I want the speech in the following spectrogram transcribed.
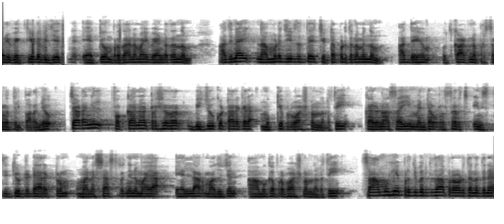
ഒരു വ്യക്തിയുടെ വിജയത്തിന് ഏറ്റവും പ്രധാനമായി വേണ്ടതെന്നും അതിനായി നമ്മുടെ ജീവിതത്തെ ചിട്ടപ്പെടുത്തണമെന്നും അദ്ദേഹം ഉദ്ഘാടന പ്രസംഗത്തിൽ പറഞ്ഞു. ചടങ്ങിൽ ഫൊക്കാന ട്രഷറർ ബിജു കൊട്ടാരക്കര മുഖ്യപ്രഭാഷണം നടത്തി. കരുണാസായി മെന്റൽ റിസർച്ച് ഇൻസ്റ്റിറ്റ്യൂട്ട് ഡയറക്ടറും മനഃശാസ്ത്രജ്ഞനുമായ എൽ ആർ മധുജൻ ആമുഖ പ്രഭാഷണം നടത്തി. സാമൂഹ്യ പ്രതിബദ്ധതാ പ്രവർത്തനത്തിന്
